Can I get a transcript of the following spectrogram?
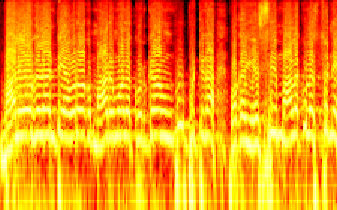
బాలయోగి లాంటి ఎవరో ఒక మారుమూల కుర్గాం పుట్టిన ఒక ఎస్సీ మాలకులస్తుని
